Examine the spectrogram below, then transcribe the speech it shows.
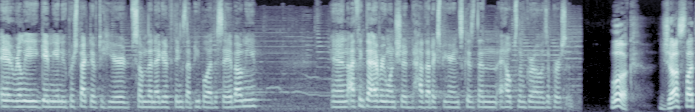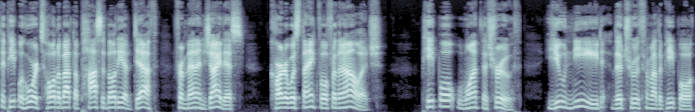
it really gave me a new perspective to hear some of the negative things that people had to say about me. And I think that everyone should have that experience because then it helps them grow as a person. Look, just like the people who were told about the possibility of death from meningitis, Carter was thankful for the knowledge. People want the truth. You need the truth from other people,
